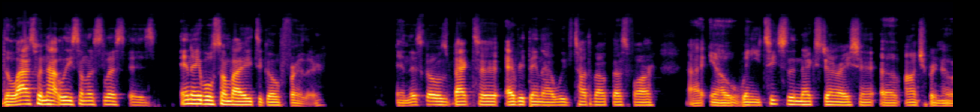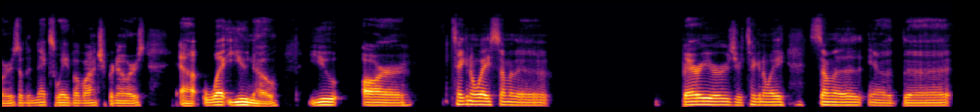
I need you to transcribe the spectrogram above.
The last but not least on this list is enable somebody to go further. And this goes back to everything that we've talked about thus far. Uh, you know, when you teach the next generation of entrepreneurs or the next wave of entrepreneurs uh, what you know, you are taking away some of the barriers you're taking away some of you know the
